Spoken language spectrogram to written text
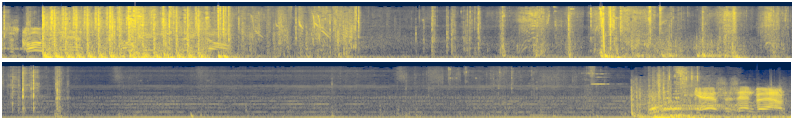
Gas is closing in. Locating the safe zone. Gas is inbound.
